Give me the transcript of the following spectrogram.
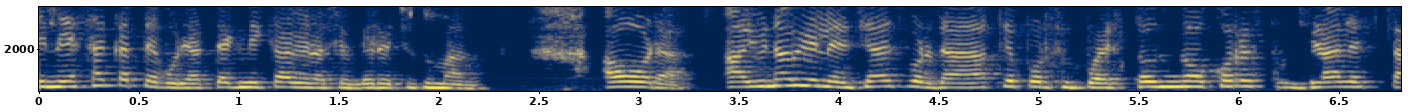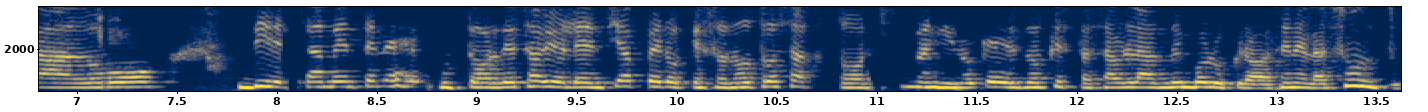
en esa categoría técnica de violación de derechos humanos. Ahora, hay una violencia desbordada que por supuesto no corresponde al Estado directamente el ejecutor de esa violencia, pero que son otros actores, imagino que es lo que estás hablando, involucrados en el asunto.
